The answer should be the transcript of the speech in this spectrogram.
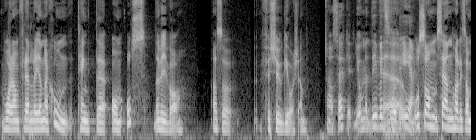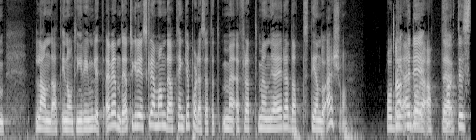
vår föräldrageneration tänkte om oss när vi var, alltså för 20 år sedan. Ja, säkert. Jo, men det är väl så Eh, det är. Och som sen har liksom landat i någonting rimligt. Jag vet inte, jag tycker det är skrämmande att tänka på det där sättet, för att, men jag är rädd att det ändå är så. Och det Ja, är men bara att... eh, Faktiskt,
